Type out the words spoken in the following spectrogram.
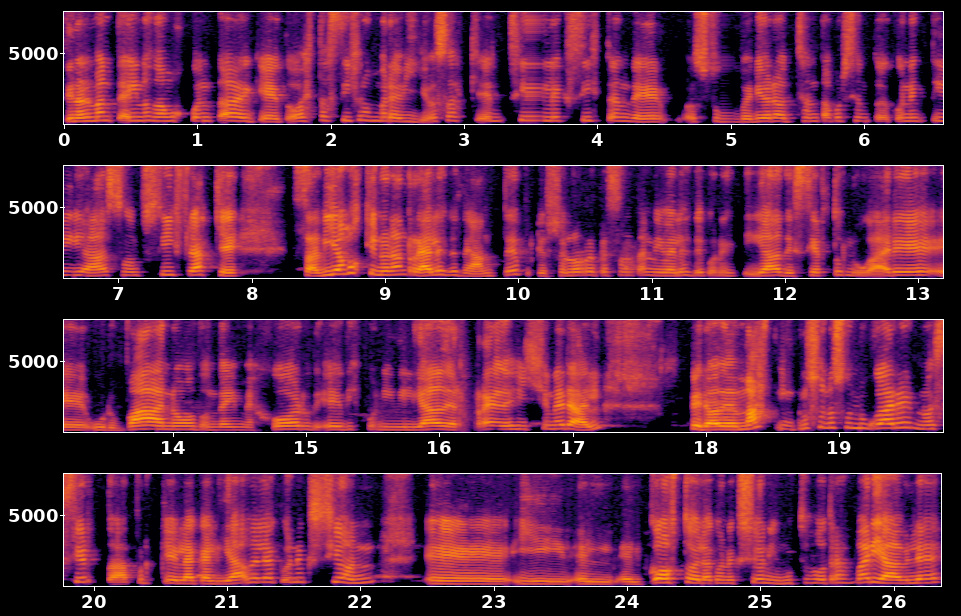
finalmente ahí nos damos cuenta de que todas estas cifras maravillosas que en Chile existen de superior a 80% de conectividad son cifras que sabíamos que no eran reales desde antes, porque solo representan niveles de conectividad de ciertos lugares eh, urbanos, donde hay mejor eh, disponibilidad de redes en general, pero además, incluso en esos lugares no es cierta porque la calidad de la conexión eh, y el, el, costo de la conexión y muchas otras variables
